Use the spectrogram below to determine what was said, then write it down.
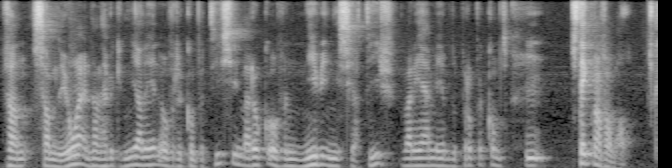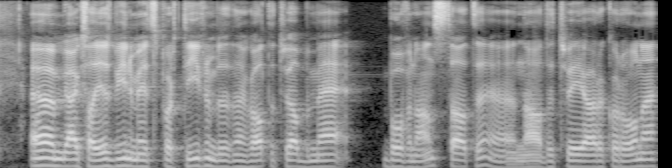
van Sam de Jonge? En dan heb ik het niet alleen over de competitie, maar ook over een nieuw initiatief waar jij mee op de proppen komt. Hm. Steek maar van wal. Um, ja, ik zal eerst beginnen met het sportieve, omdat het nog altijd wel bij mij bovenaan staat. Hè. Uh, na de twee jaren corona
